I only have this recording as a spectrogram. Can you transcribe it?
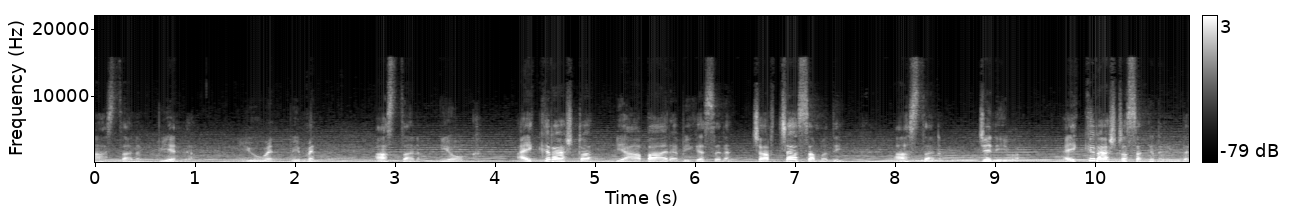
ആസ്ഥാനം വിയന്ന. യു എൻ വിമൻ ആസ്ഥാനം ന്യൂയോർക്ക്. ഐക്യരാഷ്ട്ര വ്യാപാര വികസന ചർച്ചാ സമിതി ആസ്ഥാനം ജനീവ. ഐക്യരാഷ്ട്ര സംഘടനയുടെ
